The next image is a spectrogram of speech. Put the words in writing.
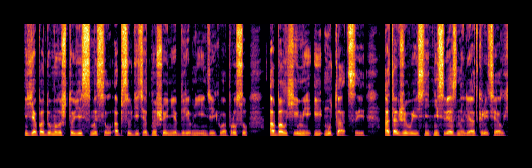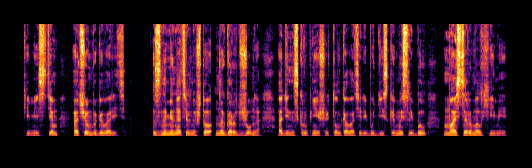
Я подумала, что есть смысл обсудить отношение в Древней Индии к вопросу об алхимии и мутации, а также выяснить, не связано ли открытие алхимии с тем, о чем вы говорите. Знаменательно, что Нагарджуна, один из крупнейших толкователей буддийской мысли, был мастером алхимии.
